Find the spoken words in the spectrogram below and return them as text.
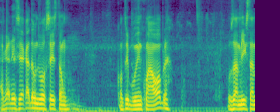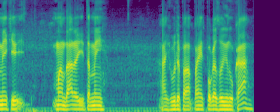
Agradecer a cada um de vocês que estão contribuindo com a obra. Os amigos também que mandaram aí também ajuda para a gente pôr gasolina no carro.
